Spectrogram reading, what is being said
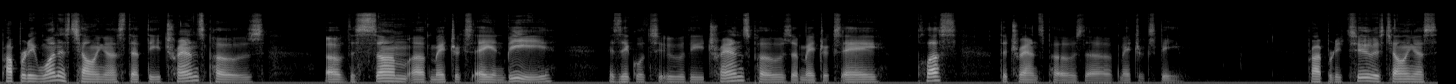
Property 1 is telling us that the transpose of the sum of matrix A and B is equal to the transpose of matrix A plus the transpose of matrix B. Property 2 is telling us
